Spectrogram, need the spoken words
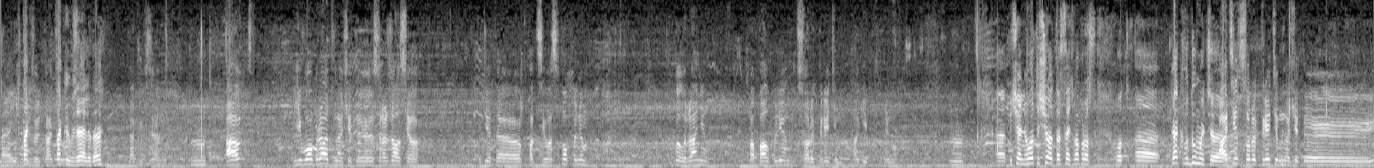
да, их В так, результате так и взяли, да? Так и взяли. А его брат, значит, э, сражался где-то под Севастополем, был ранен, попал в плен, в 43-м погиб в плену. Э, Печально. Вот еще, так сказать, вопрос. Вот э, как вы думаете... А отец в 43-м, значит, э,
